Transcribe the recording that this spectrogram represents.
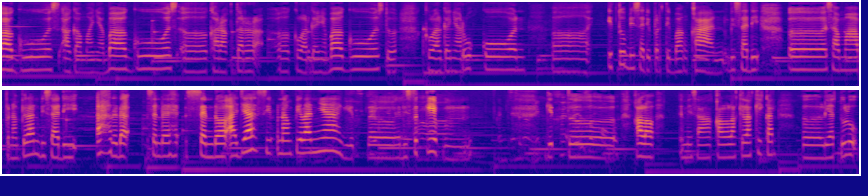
bagus agamanya bagus eh, karakter eh, keluarganya bagus tuh keluarganya rukun eh, itu bisa dipertimbangkan bisa di eh, sama penampilan bisa di ah reda sendol sendol aja si penampilannya gitu. Di skip hmm, gitu. Kalau misal kalau laki-laki kan eh, lihat dulu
